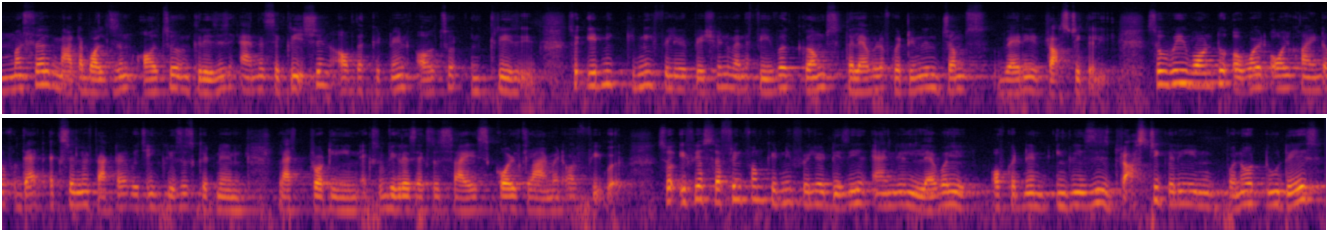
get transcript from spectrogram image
muscle metabolism also increases and the secretion of the creatinine also increases. So in kidney failure patient when the fever comes the level of creatinine jumps very drastically. So we want to avoid all kind of that external factor which increases creatinine like protein, ex vigorous exercise, cold climate or fever. So if you are suffering from kidney failure disease and your level of creatinine increases drastically in one or two days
